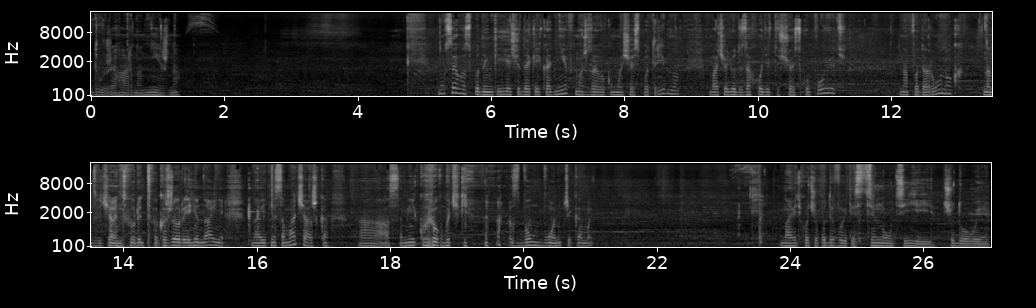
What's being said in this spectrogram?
дуже гарно, ніжно. Ну все, господинки, є ще декілька днів, можливо, комусь щось потрібно. Бачу, люди заходять, щось купують на подарунок. Надзвичайно також оригінальні. Навіть не сама чашка, а самі коробочки з бомбончиками. Навіть хочу подивитись ціну цієї чудової,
